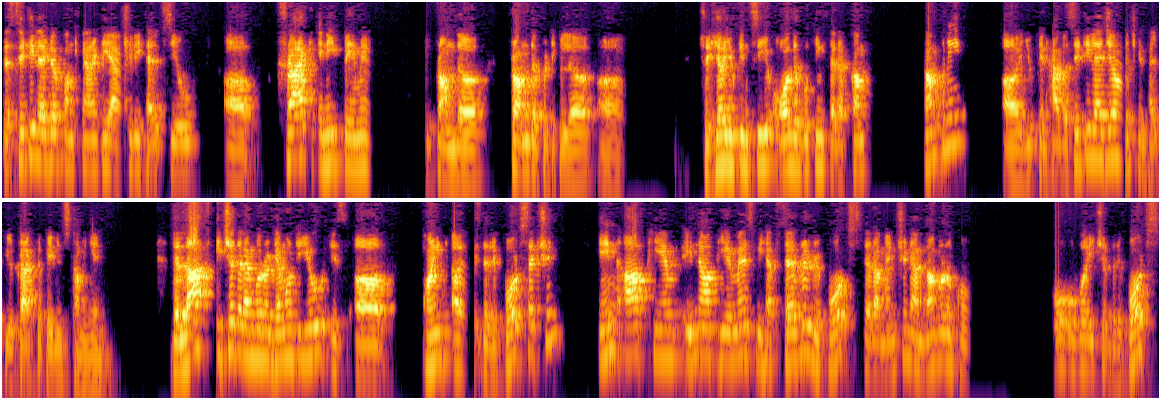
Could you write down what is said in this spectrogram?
The City Ledger functionality actually helps you uh, track any payment from the from the particular. Uh, so here you can see all the bookings that have come company. Uh, you can have a City Ledger which can help you track the payments coming in. The last feature that I'm going to demo to you is uh, point uh, is the report section. In our PM in our PMS, we have several reports that are mentioned. I'm not going to go over each of the reports.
